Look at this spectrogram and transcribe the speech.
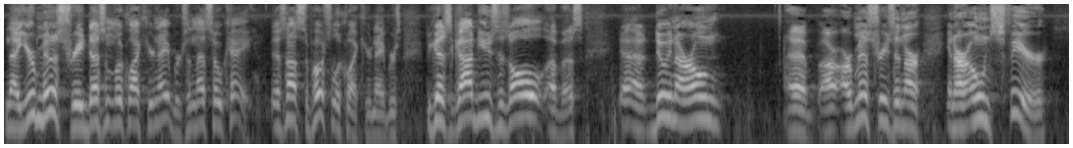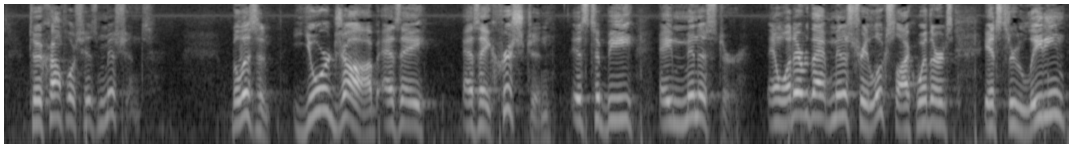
Now, your ministry doesn't look like your neighbors, and that's okay. It's not supposed to look like your neighbors because God uses all of us uh, doing our own uh, our, our ministries in our in our own sphere to accomplish His missions. But listen, your job as a as a Christian is to be a minister. And whatever that ministry looks like, whether it's, it's through leading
